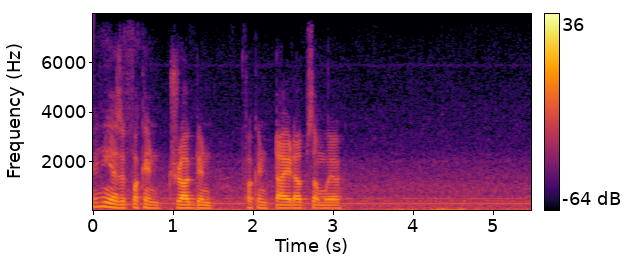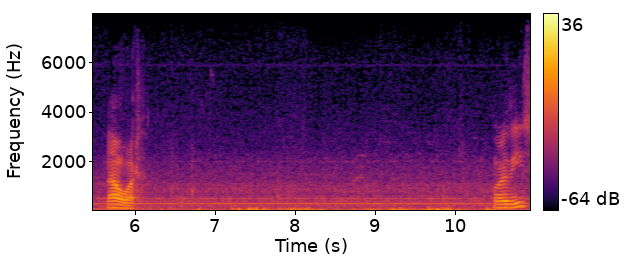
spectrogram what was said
I think has a fucking drugged and fucking tied up somewhere. Now what? What are these?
